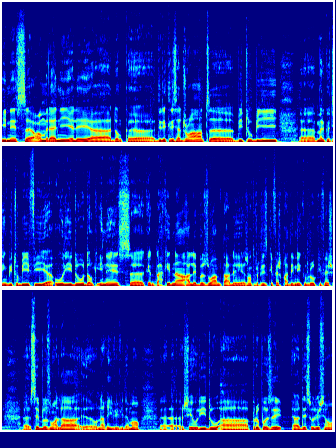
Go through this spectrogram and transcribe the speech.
إيناس عمراني اللي دونك ديريكتريس ادجوانت بي تو بي ماركتينغ بي تو بي في أوريدو دونك إيناس آه، كانت تحكي لنا على لي بوزوان نتاع لي زونتربريز كيفاش قاعدين يكبروا كيفاش سي بوزوان لا évidemment euh, chez Orido à proposer euh, des solutions.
